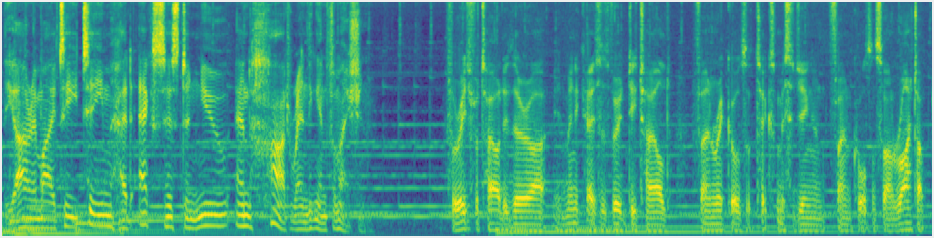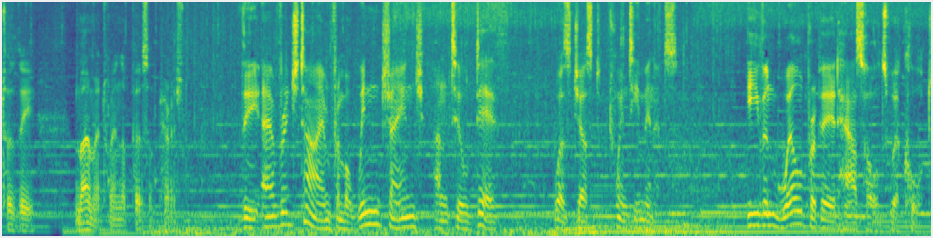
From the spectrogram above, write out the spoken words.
the RMIT team had access to new and heart-rending information. For each fatality, there are, in many cases, very detailed phone records of text messaging and phone calls and so on, right up to the moment when the person perished. The average time from a wind change until death was just 20 minutes. Even well-prepared households were caught.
